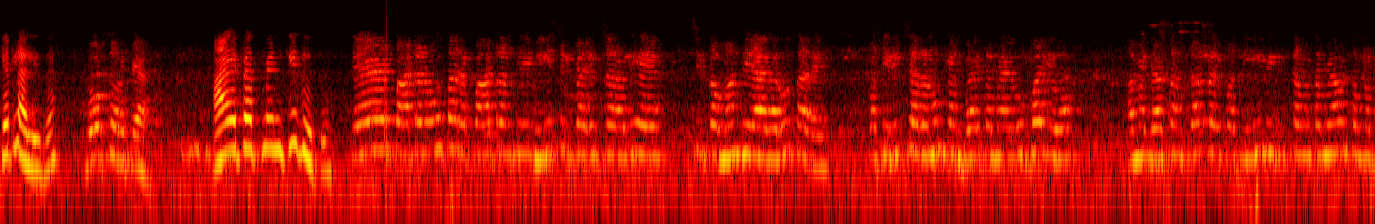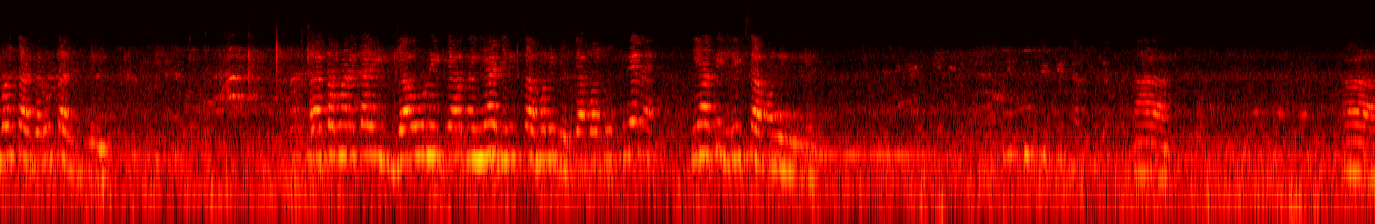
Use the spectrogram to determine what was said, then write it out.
કેટલા લીધા? દોઢસો રૂપિયા. હા એટલે જ મેં કીધું તું? તે પાટણ ઉતારે પાટણથી વીસ રૂપિયા રિક્ષા લઈએ. સીધો મંદિર આગળ ઉતારે. પછી રિક્ષાવાળા મૂકે કેમ ભાઈ તમે ઊભા રહ્યો અમે દર્શન કરી લઈ પછી ઈ રિક્ષામાં તમે આવો તમને બસ આગળ ઉતારી દઈએ. એટલે તમારે કઈ જવું નહીં કે આગળ અહીંયા જ રિક્ષા મળી જાય. ત્યાં બસ ઉતરે ને, ત્યાંથી જ રિક્ષા મળી ગઈ હા. હા.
